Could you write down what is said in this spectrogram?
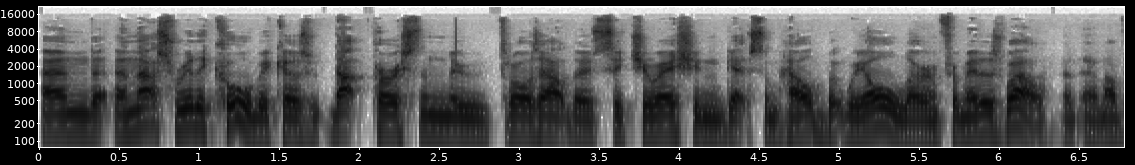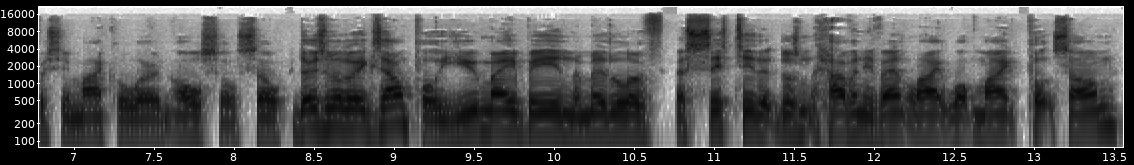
and and that's really cool because that person who throws out the situation gets some help but we all learn from it as well. And, and, obviously michael learned also. So there's another example. You may be in the middle of a city that doesn't have an event like what mike puts on.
